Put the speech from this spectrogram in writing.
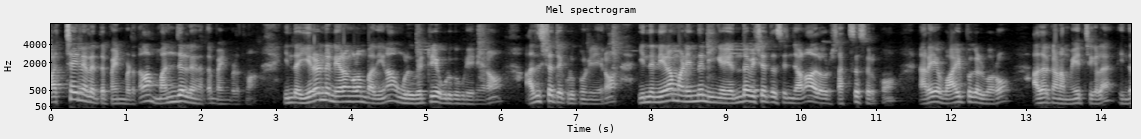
பச்சை நிறத்தை பயன்படுத்தலாம் மஞ்சள் நிறத்தை பயன்படுத்தலாம். இந்த இரண்டு நிறங்களும் பார்த்தீங்கன்னா உங்களுக்கு வெற்றியை கொடுக்கக்கூடிய நிறம். அதிர்ஷ்டத்தை கொடுக்கக்கூடிய நிறம் இந்த நிறம் அணிந்து நீங்கள் எந்த விஷயத்தை செஞ்சாலும் அதில் ஒரு சக்ஸஸ் இருக்கும். நிறைய வாய்ப்புகள் வரும். அதற்கான முயற்சிகளை இந்த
